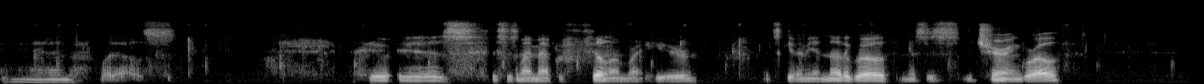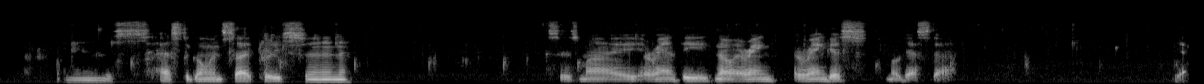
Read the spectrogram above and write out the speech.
And what else? Here is, this is my macrophyllum right here. It's giving me another growth, and this is maturing growth. And this has to go inside pretty soon. This is my Aranthe, no, Arang, Aerangis modesta. Yep.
